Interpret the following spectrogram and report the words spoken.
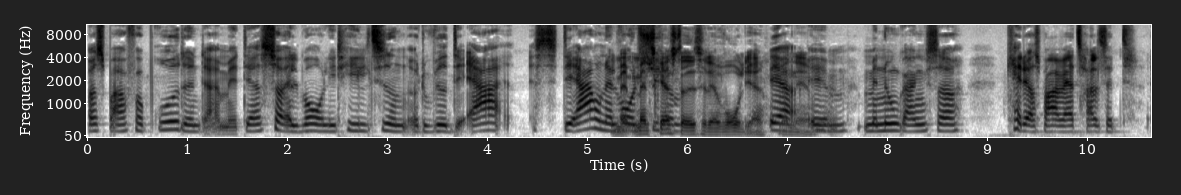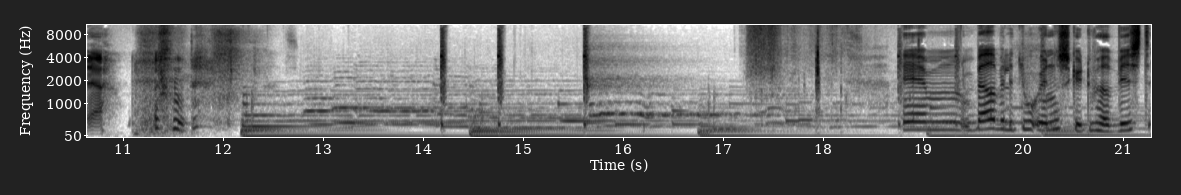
også bare for at bryde den der med, at det er så alvorligt hele tiden, og du ved, det er, altså, det er jo en alvorlig Men man skal sygdom. stadig til det alvorligt, ja. Ja, men, øh, øhm, men nogle gange så kan det også bare være træls, at, ja. øhm, hvad ville du ønske, du havde vidst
